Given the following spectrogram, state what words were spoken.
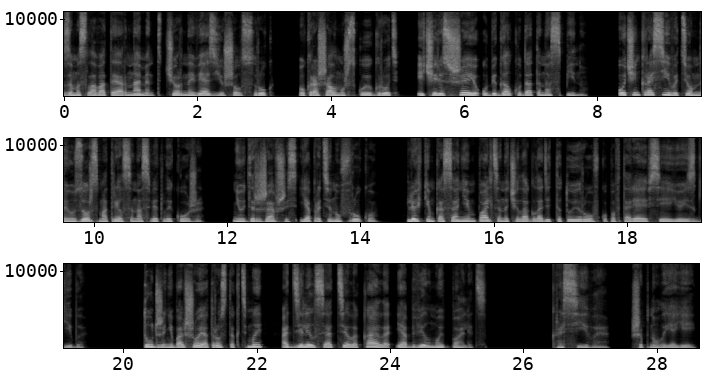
Замысловатый орнамент черной вязью шел с рук, украшал мужскую грудь и через шею убегал куда-то на спину. Очень красиво темный узор смотрелся на светлой коже. Не удержавшись, я, протянув руку, легким касанием пальца начала гладить татуировку, повторяя все ее изгибы. Тут же небольшой отросток тьмы отделился от тела Кайла и обвил мой палец. «Красивая», — шепнула я ей.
